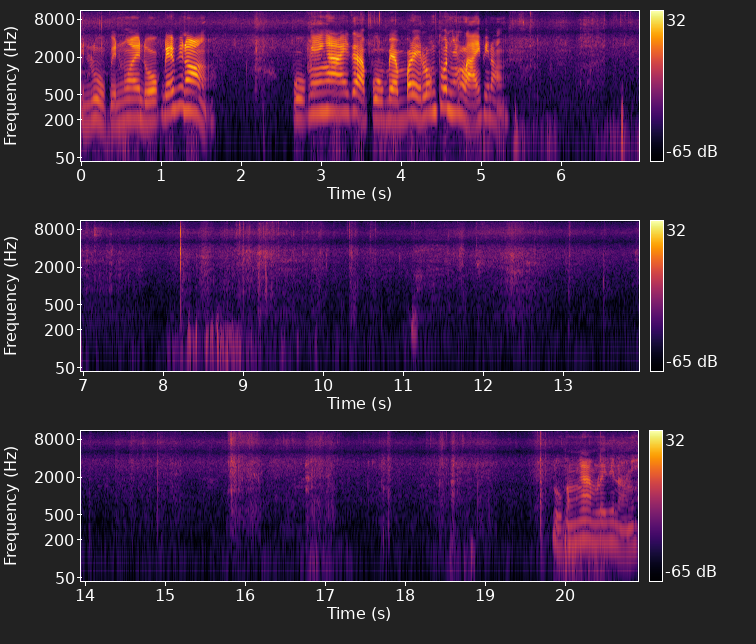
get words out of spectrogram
เป็นลูกเป็นหน่วยดอกเด้พี่น้อง ปลูกง่ายๆจ้ะปลูกแบบบ่ได้ลงทุนยังหลายพี่น้องลูกงามๆเลยพี่น้องนี่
